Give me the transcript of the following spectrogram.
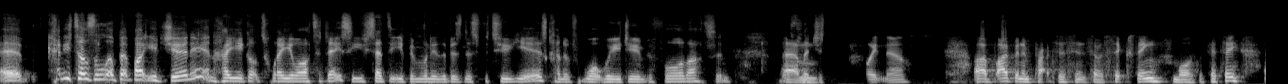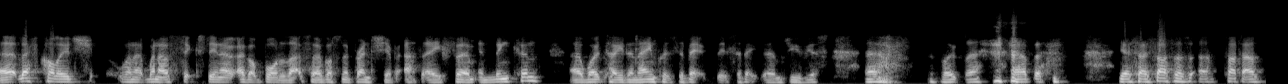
Um, can you tell us a little bit about your journey and how you got to where you are today? So you said that you've been running the business for two years. Kind of what were you doing before that, and um, led you to point now? I've, I've, been in practice since I was 16. More the pity. Uh, left college when I, when I was 16. I, I, got bored of that, so I got an apprenticeship at a firm in Lincoln. I won't tell you the name because it's a bit it's a bit um, dubious. Uh, the bloke there. Uh, but, yeah, so I started, uh, started out,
